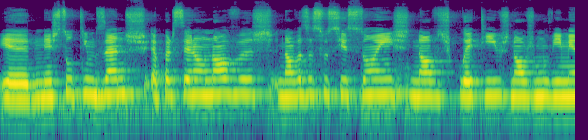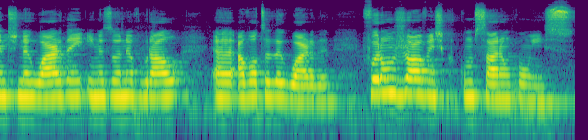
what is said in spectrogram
E, nestes últimos anos apareceram novas, novas associações, novos coletivos, novos movimentos na Guarda e na zona rural uh, à volta da Guarda. Foram jovens que começaram com isso.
